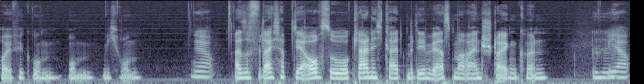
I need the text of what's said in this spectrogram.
häufig um, um mich rum. Ja, Also vielleicht habt ihr auch so Kleinigkeiten, mit denen wir erstmal reinsteigen können. Mhm. ja.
